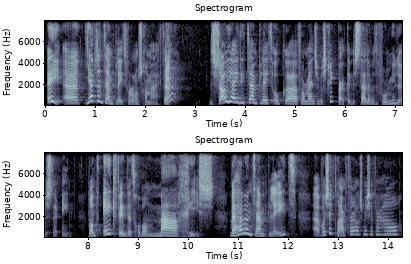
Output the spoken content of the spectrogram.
hey, eh, jij hebt een template voor ons gemaakt, hè? Ja. Zou jij die template ook eh, voor mensen beschikbaar kunnen stellen met de formules erin? Want ik vind het gewoon magisch. We hebben een template. Eh, was je klaar trouwens met je verhaal?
